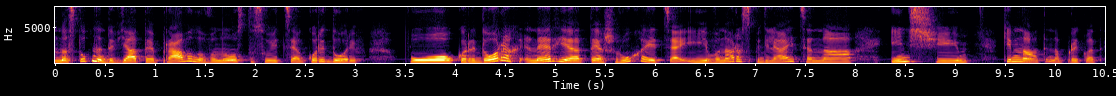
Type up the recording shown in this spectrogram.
Наступне дев'яте правило воно стосується коридорів. По коридорах енергія теж рухається і вона розподіляється на інші кімнати, наприклад.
